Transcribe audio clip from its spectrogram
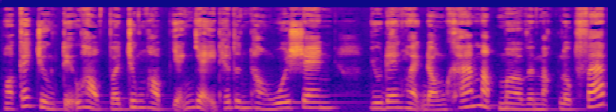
hoặc các trường tiểu học và trung học giảng dạy theo tinh thần Wusen dù đang hoạt động khá mập mờ về mặt luật pháp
